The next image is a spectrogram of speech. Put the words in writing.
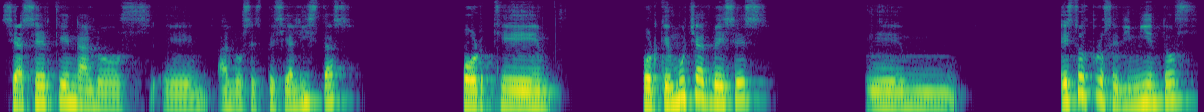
se acerquen a los, em, a los especialistas porque, porque muchas veces em, estos procedimientos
